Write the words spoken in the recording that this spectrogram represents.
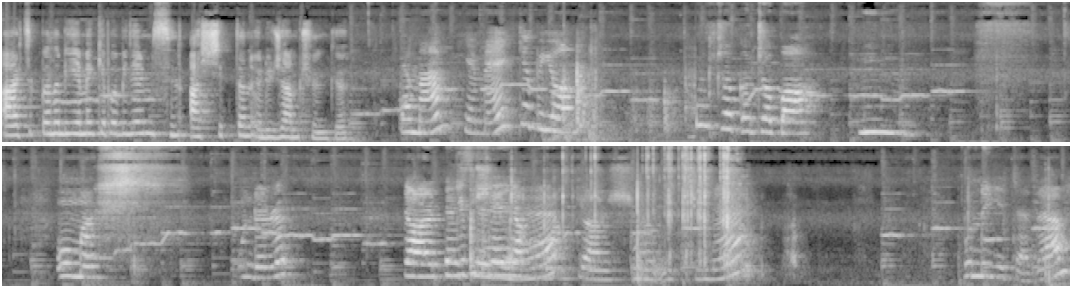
Artık bana bir yemek yapabilir misin? Açlıktan öleceğim çünkü. Tamam, yemek yapıyorum. Ne olacak acaba? Hmm. Olmaz. Bunları daha bir şey yapmak lazım içine. Bunu getirdim.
